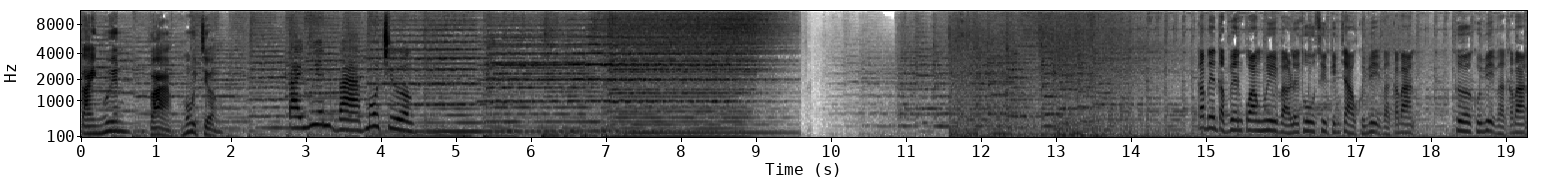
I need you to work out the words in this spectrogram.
Tài nguyên và môi trường. Tài nguyên và môi trường. Các biên tập viên Quang Huy và Lê Thu xin kính chào quý vị và các bạn. Thưa quý vị và các bạn,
